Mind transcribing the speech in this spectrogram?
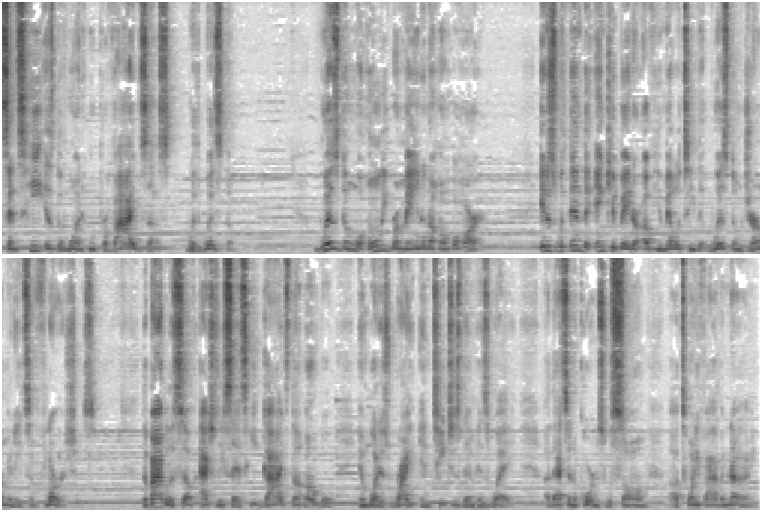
since He is the one who provides us with wisdom. Wisdom will only remain in a humble heart. It is within the incubator of humility that wisdom germinates and flourishes. The Bible itself actually says He guides the humble in what is right and teaches them His way. Uh, that's in accordance with Psalm uh, 25 and 9.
